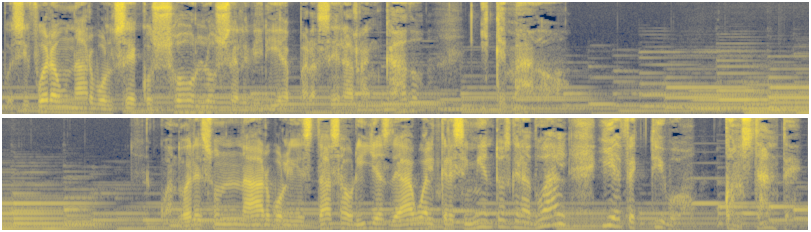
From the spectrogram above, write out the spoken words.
Pues si fuera un árbol seco solo serviría para ser arrancado y quemado. Cuando eres un árbol y estás a orillas de agua, el crecimiento es gradual y efectivo, constante.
